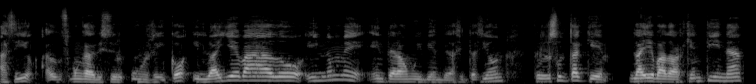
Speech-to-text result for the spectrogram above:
así, supongo que ser un rico, y lo ha llevado, y no me he enterado muy bien de la situación, pero resulta que la ha llevado a Argentina,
